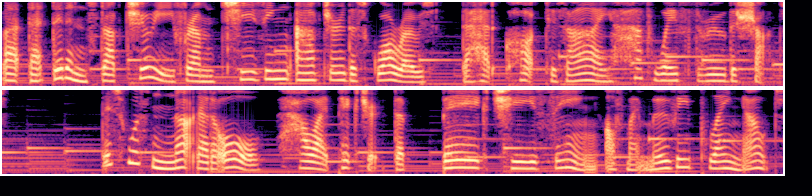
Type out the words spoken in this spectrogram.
But that didn't stop Chewy from chasing after the squirrels that had caught his eye halfway through the shot. This was not at all how I pictured the big cheese scene of my movie playing out.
